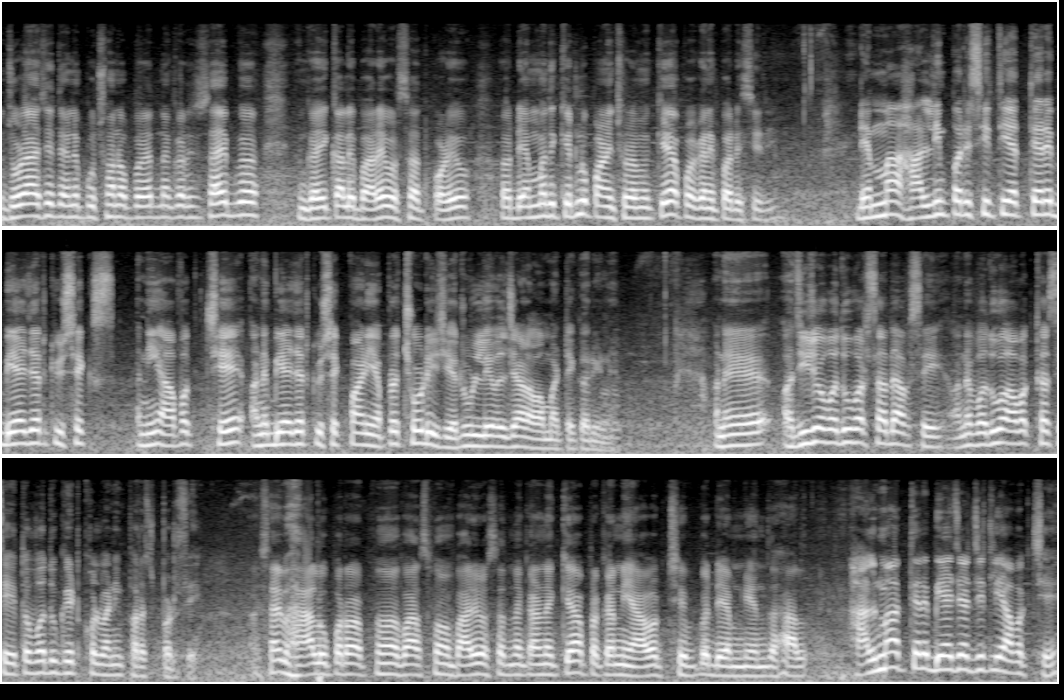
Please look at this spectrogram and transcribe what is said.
જોડાયા છે તેમને પૂછવાનો પ્રયત્ન કર્યો સાહેબ, ગઈકાલે ભારે વરસાદ પડ્યો. ડેમમાંથી કેટલું પાણી છોડવામાં કેવા પ્રકારની પરિસ્થિતિ? ડેમમાં હાલની પરિસ્થિતિ અત્યારે બે હજાર ક્યુસેક્સની આવક છે અને બે હજાર ક્યુસેક પાણી આપણે છોડી છે રૂલ લેવલ જાળવવા માટે કરીને. અને હજી જો વધુ વરસાદ આવશે અને વધુ આવક થશે તો વધુ ગેટ ખોલવાની ફરજ પડશે. સાહેબ હાલ ઉપર વાસમાં ભારે વરસાદના કારણે કેવા પ્રકારની આવક છે ડેમની અંદર હાલ? હાલમાં અત્યારે બે હજાર જેટલી આવક છે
